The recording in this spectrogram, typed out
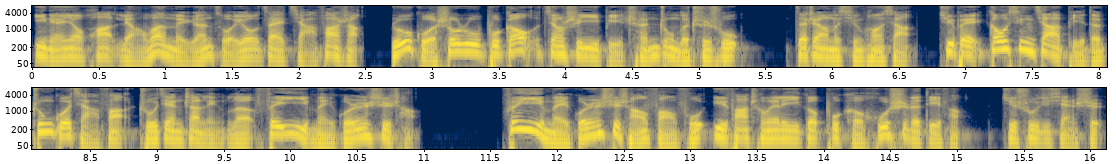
一年要花两万美元左右在假发上，如果收入不高，将是一笔沉重的支出。在这样的情况下，具备高性价比的中国假发逐渐占领了非裔美国人市场。非裔美国人市场仿佛愈发成为了一个不可忽视的地方。据数据显示，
